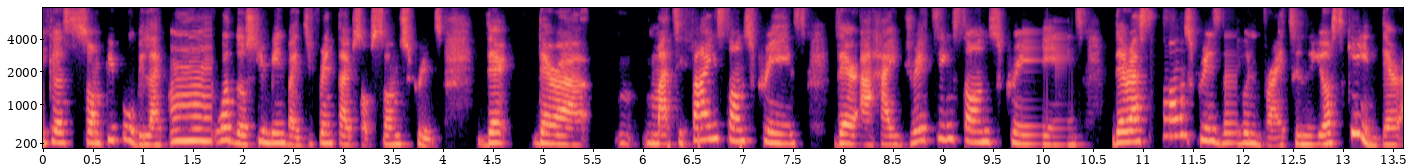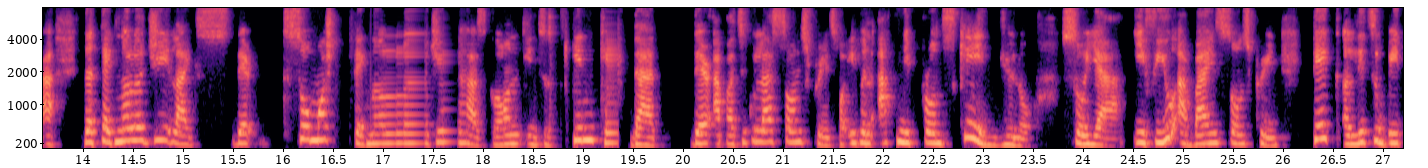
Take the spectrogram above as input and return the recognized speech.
because some people will be like, mm, what does she mean by different types of sunscreens? There, there are mattifying sunscreens, there are hydrating sunscreens, there are sunscreens that even brighten your skin. There are the technology, like there so much technology has gone into skincare that there are particular sunscreens for even acne prone skin, you know. So yeah, if you are buying sunscreen, take a little bit,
